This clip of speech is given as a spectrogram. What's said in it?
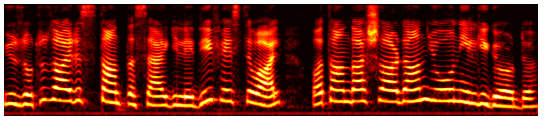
130 ayrı standta sergilediği festival vatandaşlardan yoğun ilgi gördü.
